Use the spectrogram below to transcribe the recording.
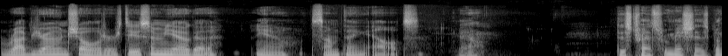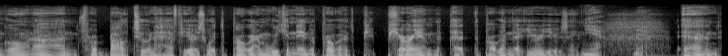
Rub your own shoulders, do some yoga, you know, something else. Yeah. This transformation has been going on for about two and a half years with the program. We can name the program Pu- Purium, that the program that you're using, Yeah. Yeah. and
